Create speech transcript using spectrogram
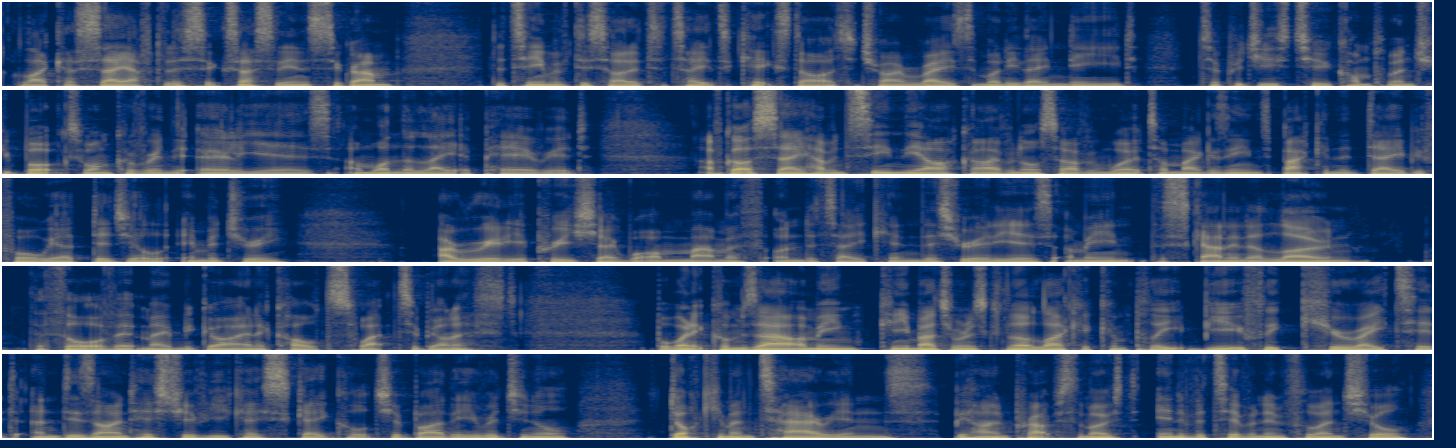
Like I say, after the success of the Instagram, the team have decided to take to Kickstarter to try and raise the money they need to produce two complementary books, one covering the early years and one the later period. I've got to say, having seen the archive and also having worked on magazines back in the day before we had digital imagery, I really appreciate what a mammoth undertaking this really is. I mean, the scanning alone, the thought of it made me go out in a cold sweat, to be honest. But when it comes out, I mean, can you imagine what it's going to look like? A complete, beautifully curated and designed history of UK skate culture by the original documentarians behind perhaps the most innovative and influential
